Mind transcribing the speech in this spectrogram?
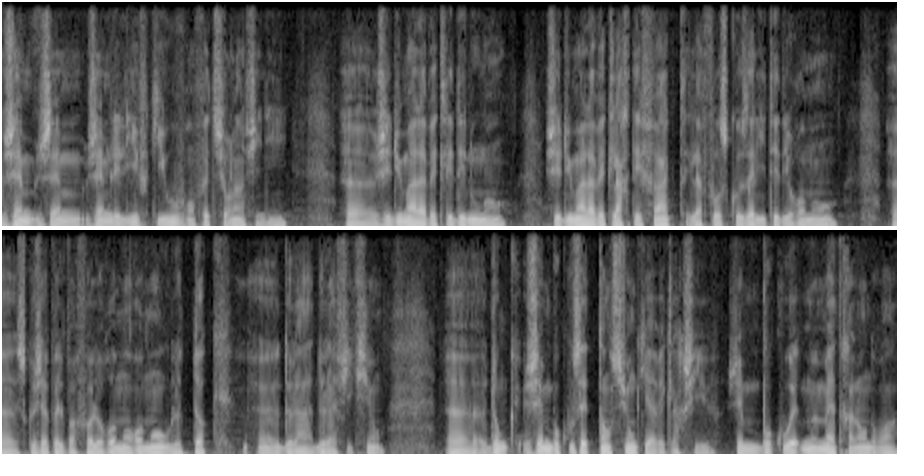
j'aime j'aime j'aime les livres qui ouvrent en fait sur l'infini. j'ai du mal avec les dénouements. J'ai du mal avec l'artefact et la fausse causalité des romans. Euh, ce que j'appelle parfois le roman-roman ou le toc euh, de, la, fiction. Euh, donc j'aime beaucoup cette tension qu'il y a avec l'archive. J'aime beaucoup me mettre à l'endroit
